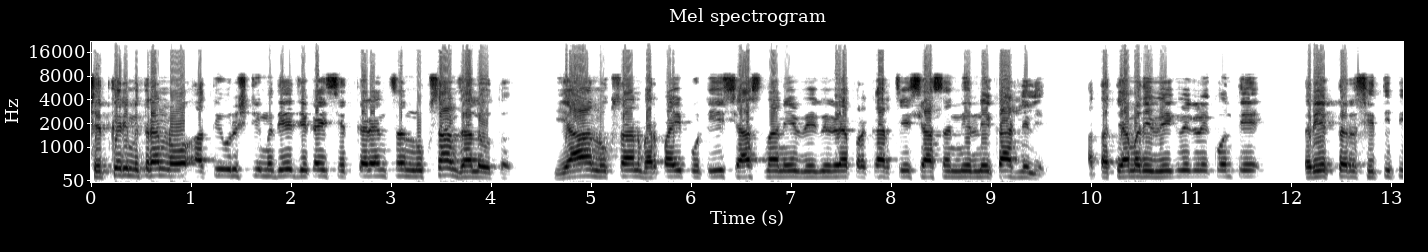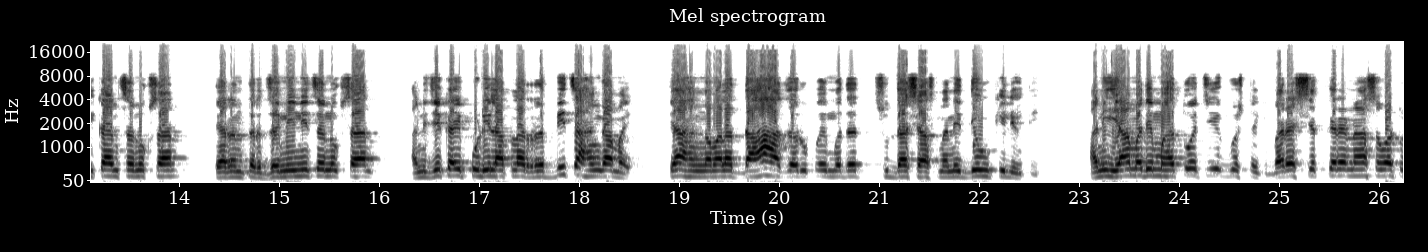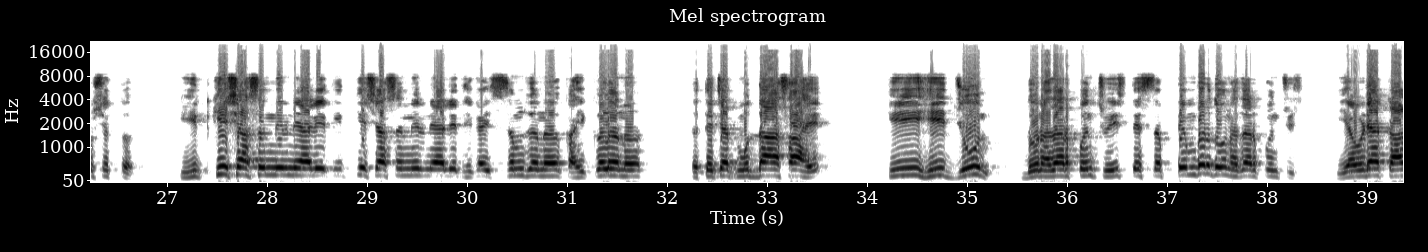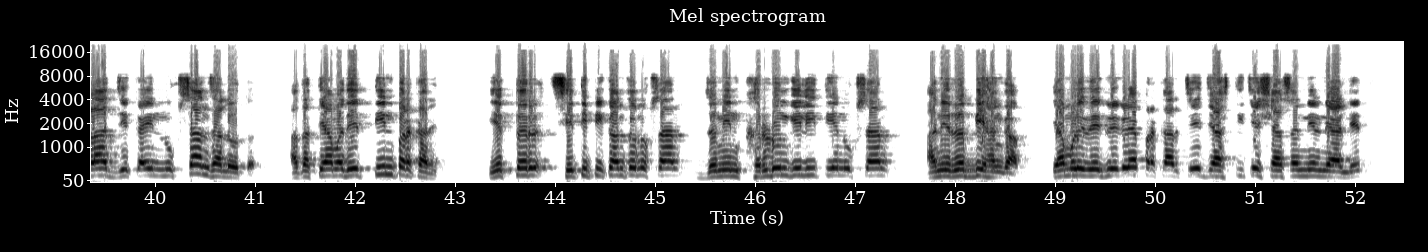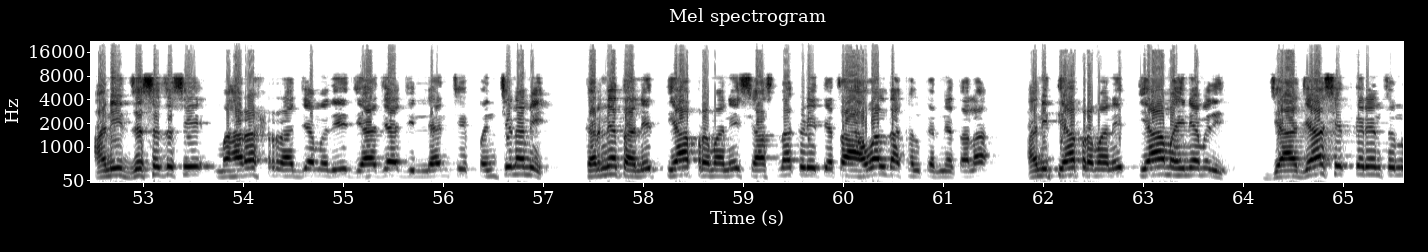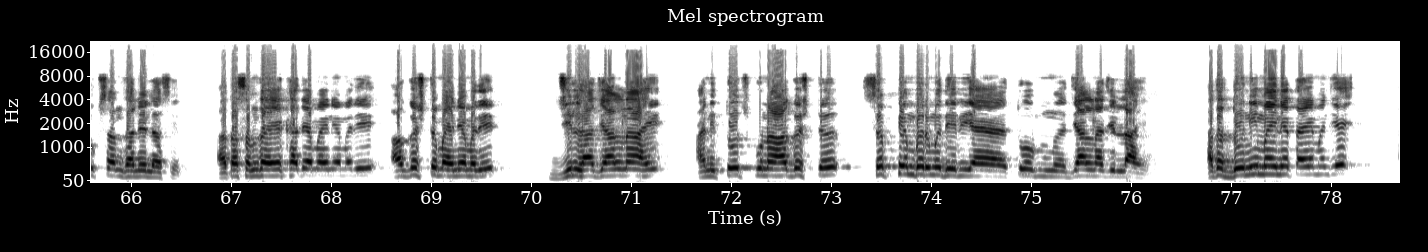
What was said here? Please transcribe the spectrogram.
शेतकरी मित्रांनो अतिवृष्टीमध्ये जे काही शेतकऱ्यांचं नुकसान झालं होतं या नुकसान भरपाईपोटी शासनाने वेगवेगळ्या प्रकारचे शासन निर्णय काढलेले. आता त्यामध्ये वेगवेगळे कोणते? तर एकतर शेती पिकांचं नुकसान त्यानंतर जमिनीचं नुकसान आणि जे काही पुढील आपला रब्बीचा हंगाम आहे त्या हंगामाला दहा हजार रुपये मदत सुद्धा शासनाने देऊ केली होती. आणि यामध्ये महत्वाची एक गोष्ट की बऱ्याच शेतकऱ्यांना असं वाटू शकतं इतके शासन निर्णय आलेत इतके शासन निर्णय आलेत हे काही समजणं काही कळणं तर त्याच्यात मुद्दा असा आहे की ही जून दोन हजार पंचवीस ते सप्टेंबर दोन हजार पंचवीस एवढ्या काळात जे काही नुकसान झालं होतं आता त्यामध्ये तीन प्रकार आहेत. एक तर शेती पिकांचं नुकसान जमीन खरडून गेली ते नुकसान आणि रब्बी हंगाम. त्यामुळे वेगवेगळ्या प्रकारचे जास्तीचे शासन निर्णय आलेत. आणि जसं जसे महाराष्ट्र राज्यामध्ये ज्या ज्या जिल्ह्यांचे पंचनामे करण्यात आले त्याप्रमाणे शासनाकडे त्याचा अहवाल दाखल करण्यात आला आणि त्याप्रमाणे त्या महिन्यामध्ये ज्या ज्या शेतकऱ्यांचं नुकसान झालेलं असेल आता समजा एखाद्या महिन्यामध्ये ऑगस्ट महिन्यामध्ये जिल्हा जालना आहे आणि तोच पुन्हा ऑगस्ट सप्टेंबरमध्ये तो जालना जिल्हा आहे. आता दोन्ही महिन्यात आहे म्हणजे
